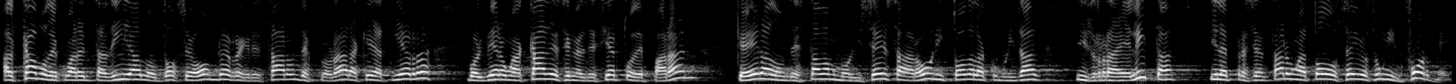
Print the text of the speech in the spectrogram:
Al cabo de 40 días, los doce hombres regresaron de explorar aquella tierra, volvieron a Cádiz en el desierto de Parán, que era donde estaban Moisés, Aarón y toda la comunidad israelita, y le presentaron a todos ellos un informe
